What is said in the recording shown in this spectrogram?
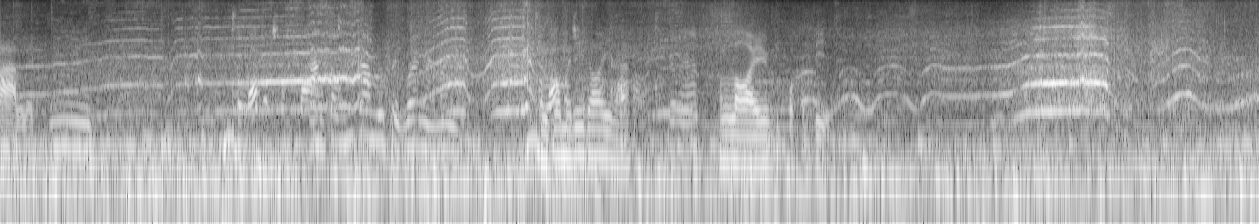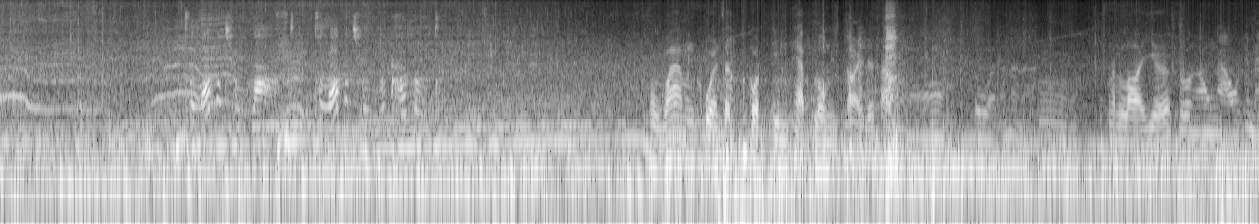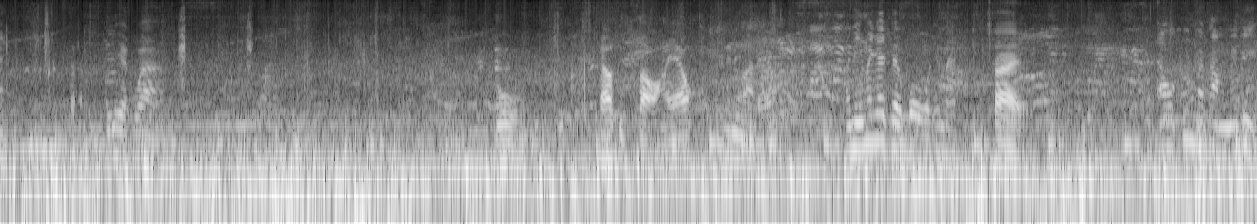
บาทเลยอืม Telemetry ทาง lost. ตรงนี่ตั้มรู้สึกว่าไงบ้างอะมันก็ไม่ได้ด้อยนะใช่ไหมครับมันลอยปกติ Telemetry lost. Telemetry recovered. ผมว่ามันควรจะกดอิมแท็บลงอีกหน่อยด้วยครับอ๋อตัวนั้นน่ะนะอืมมันลอยเยอะ ตัวเงาเงาๆใช่ไหมเขาเรียกว่า โอ้92แล้ว ขึ้นมาแล้ว อันนี้ไม่ใช่เทอร์โบใช่ไหมใช่ เอาขึ้นมาทำไหมพี่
